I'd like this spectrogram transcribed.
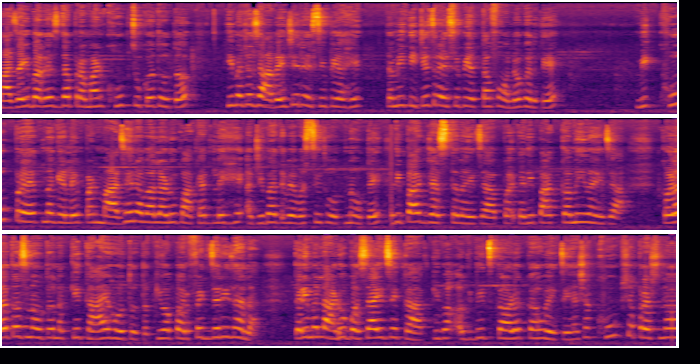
माझंही बरेचदा प्रमाण खूप चुकत होतं. ही माझ्या जावेची रेसिपी आहे. तर मी तिचीच रेसिपी आत्ता फॉलो करते. मी खूप प्रयत्न केले पण माझे रवा लाडू पाकातले हे अजिबात व्यवस्थित होत नव्हते. कधी पाक जास्त व्हायचा कधी पाक कमी व्हायचा कळतच नव्हतं नक्की काय होत होतं किंवा परफेक्ट जरी झाला तरी मग लाडू बसायचे का किंवा अगदीच कडक का व्हायचे अशा खूपशा प्रश्न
